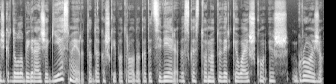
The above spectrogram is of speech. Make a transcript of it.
išgirdau labai gražią giesmę ir tada kažkaip atrodo, kad atsivėrė viskas, tuo metu verkiau aišku iš grožio,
